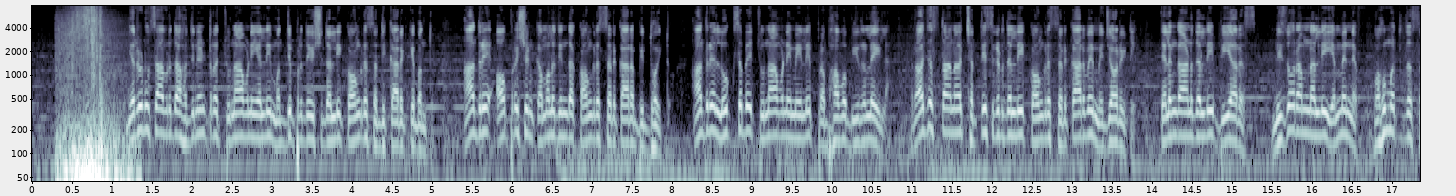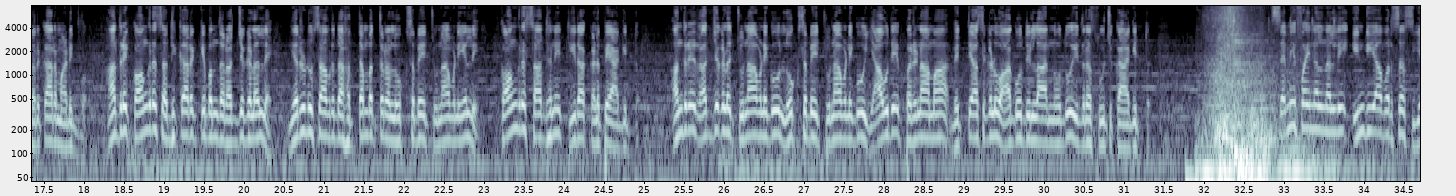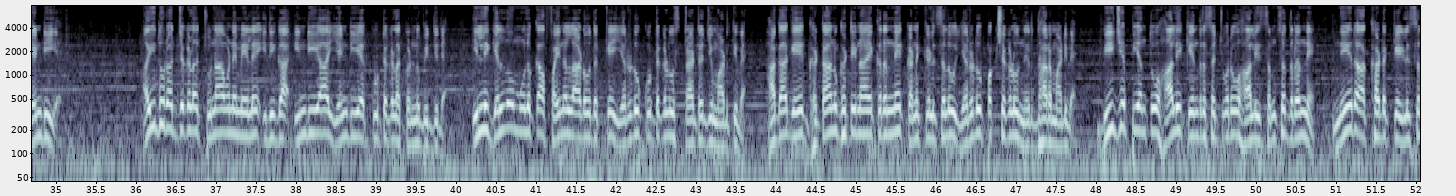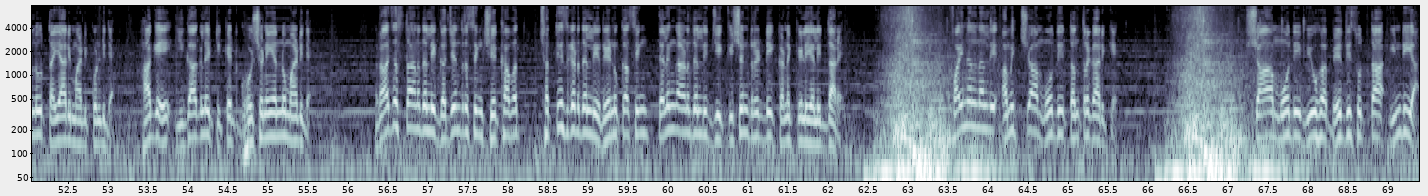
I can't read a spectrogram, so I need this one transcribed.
ಎರಡು ಸಾವಿರದ ಹದಿನೆಂಟರ ಚುನಾವಣೆಯಲ್ಲಿ ಮಧ್ಯಪ್ರದೇಶದಲ್ಲಿ ಕಾಂಗ್ರೆಸ್ ಅಧಿಕಾರಕ್ಕೆ ಬಂತು. ಆದರೆ ಆಪರೇಷನ್ ಕಮಲದಿಂದ ಕಾಂಗ್ರೆಸ್ ಸರ್ಕಾರ ಬಿದ್ದೋಯ್ತು. ಆದರೆ ಲೋಕಸಭೆ ಚುನಾವಣೆ ಮೇಲೆ ಪ್ರಭಾವ ಬೀರಲೇ ಇಲ್ಲ. ರಾಜಸ್ಥಾನ, ಛತ್ತೀಸ್ಗಢದಲ್ಲಿ ಕಾಂಗ್ರೆಸ್ ಸರ್ಕಾರವೇ ಮೆಜಾರಿಟಿ ತೆಲಂಗಾಣದಲ್ಲಿ ಬಿಆರ್ಎಸ್ ಮಿಜೋರಾಂನಲ್ಲಿ ಎಂಎನ್ಎಫ್ ಬಹುಮತದ ಸರ್ಕಾರ ಮಾಡಿದ್ವು. ಆದರೆ ಕಾಂಗ್ರೆಸ್ ಅಧಿಕಾರಕ್ಕೆ ಬಂದ ರಾಜ್ಯಗಳಲ್ಲೇ ಎರಡು ಸಾವಿರದ ಹತ್ತೊಂಬತ್ತರ ಲೋಕಸಭೆ ಚುನಾವಣೆಯಲ್ಲಿ ಕಾಂಗ್ರೆಸ್ ಸಾಧನೆ ತೀರಾ ಕಳಪೆ ಆಗಿತ್ತು. ಅಂದ್ರೆ ರಾಜ್ಯಗಳ ಚುನಾವಣೆಗೂ, ಲೋಕಸಭೆ ಚುನಾವಣೆಗೂ ಯಾವುದೇ ಪರಿಣಾಮ, ವ್ಯತ್ಯಾಸಗಳು ಆಗೋದಿಲ್ಲ ಅನ್ನೋದು ಇದರ ಸೂಚಕ ಆಗಿತ್ತು. ಸೆಮಿಫೈನಲ್ನಲ್ಲಿ ಇಂಡಿಯಾ ವರ್ಸಸ್ ಎನ್ಡಿಎ ಐದು ರಾಜ್ಯಗಳ ಚುನಾವಣೆ ಮೇಲೆ ಇದೀಗ ಇಂಡಿಯಾ, ಎನ್ಡಿಎ ಕೂಟಗಳ ಕಣ್ಣು ಬಿದ್ದಿದೆ. ಇಲ್ಲಿ ಗೆಲ್ಲೋ ಮೂಲಕ ಫೈನಲ್ ಆಡೋದಕ್ಕೆ ಎರಡೂ ಕೂಟಗಳು ಸ್ಟ್ರಾಟಜಿ ಮಾಡುತ್ತಿವೆ. ಹಾಗಾಗಿ ಘಟಾನುಘಟಿ ನಾಯಕರನ್ನೇ ಕಣಕ್ಕಿಳಿಸಲು ಎರಡೂ ಪಕ್ಷಗಳು ನಿರ್ಧಾರ ಮಾಡಿವೆ. ಬಿಜೆಪಿಯಂತೂ ಹಾಲಿ ಕೇಂದ್ರ ಸಚಿವರು, ಹಾಲಿ ಸಂಸದರನ್ನೇ ನೇರ ಅಖಾಡಕ್ಕೆ ಇಳಿಸಲು ತಯಾರಿ ಮಾಡಿಕೊಂಡಿದೆ. ಹಾಗೆ ಈಗಾಗಲೇ ಟಿಕೆಟ್ ಘೋಷಣೆಯನ್ನು ಮಾಡಿದೆ. ರಾಜಸ್ಥಾನದಲ್ಲಿ ಗಜೇಂದ್ರ ಸಿಂಗ್ ಶೇಖಾವತ್, ಛತ್ತೀಸ್ಗಢದಲ್ಲಿ ರೇಣುಕಾ ಸಿಂಗ್, ತೆಲಂಗಾಣದಲ್ಲಿ ಜಿ. ಕಿಶನ್ ರೆಡ್ಡಿ ಕಣಕ್ಕಿಳಿಯಲಿದ್ದಾರೆ. ಫೈನಲ್ನಲ್ಲಿ ಅಮಿತ್ ಶಾ, ಮೋದಿ ತಂತ್ರಗಾರಿಕೆ. ಶಾ ಮೋದಿ ವ್ಯೂಹ ಭೇದಿಸುತ್ತಾ ಇಂಡಿಯಾ.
